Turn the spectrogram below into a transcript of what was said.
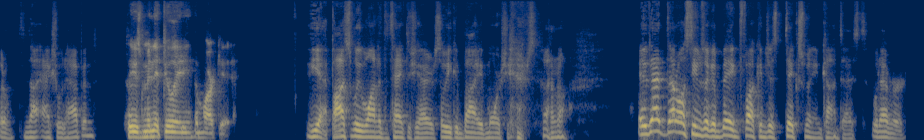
but it's not actually what happened. He was manipulating the market. Yeah, possibly wanted to tank the shares so he could buy more shares. I don't know. And that that all seems like a big fucking just dick swinging contest. Whatever.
